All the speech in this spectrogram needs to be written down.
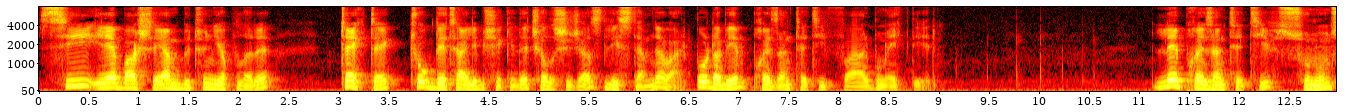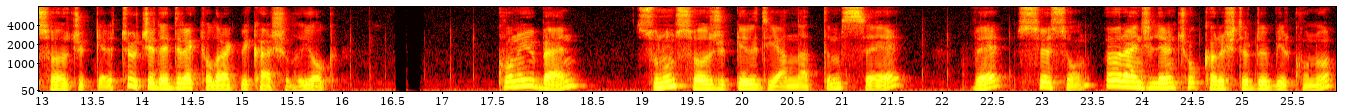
Si ile başlayan bütün yapıları tek tek çok detaylı bir şekilde çalışacağız. Listemde var. Burada bir prezentatif var. Bunu ekleyelim. Le prezentatif sunum sözcükleri. Türkçe'de direkt olarak bir karşılığı yok. Konuyu ben sunum sözcükleri diye anlattım. S ve söz son. Öğrencilerin çok karıştırdığı bir konu.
